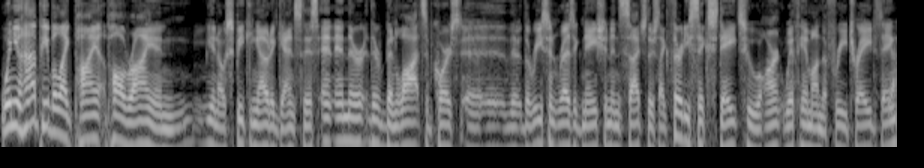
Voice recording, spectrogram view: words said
When you have people like Paul Ryan, you know, speaking out against this, and, and there there have been lots, of course, uh, the the recent resignation and such. There's like 36 states who aren't with him on the free trade thing.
